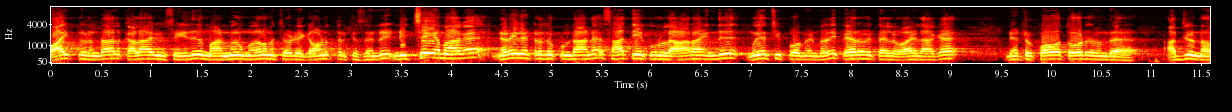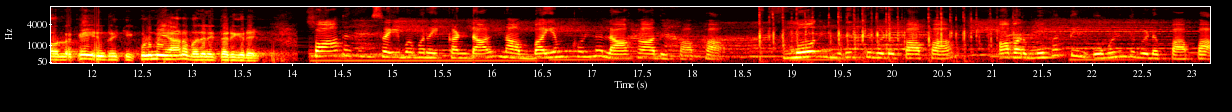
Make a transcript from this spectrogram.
வாய்ப்பு இருந்தால் கலாய்வு செய்து மாண்புமிகு முதலமைச்சருடைய கவனத்திற்கு சென்று நிச்சயமாக நிறைவேற்றுவதற்குண்டான சாத்தியக்கூறுகளை ஆராய்ந்து முயற்சிப்போம் என்பதை பேரவைத் தலைவர் வாயிலாக நேற்று கோபத்தோடு இருந்த அர்ஜுன் அவர்களுக்கு இன்றைக்கு குளுமையான பதிலை தருகிறேன். பாதகம் செய்பவரை கண்டால் நாம் பயம் கொள்ளலாகாது பாப்பா. மோதி மிதித்து விடு பாப்பா. அவர் முகத்தில் உமிழ்ந்து விடு பாப்பா.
